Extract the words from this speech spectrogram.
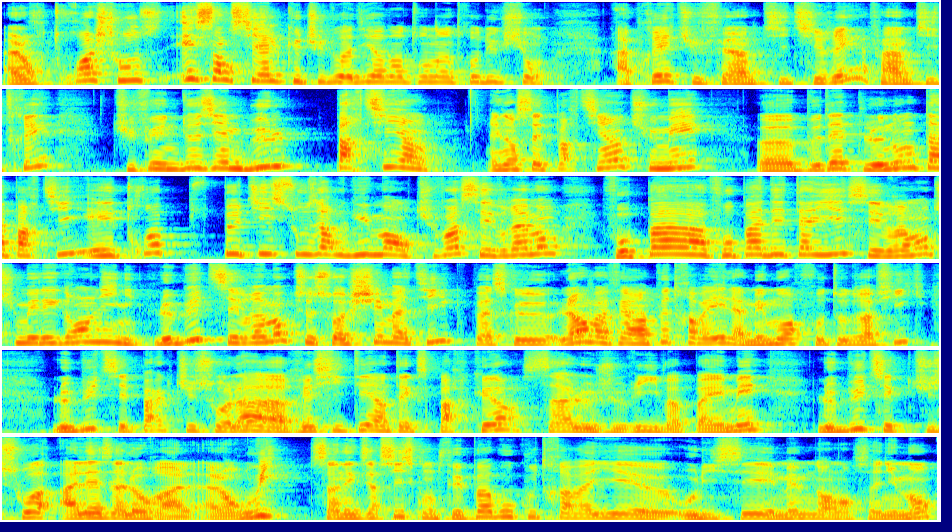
Alors, trois choses essentielles que tu dois dire dans ton introduction. Après, tu fais un petit tiré, enfin un petit trait, tu fais une deuxième bulle, partie 1. Et dans cette partie 1, tu mets euh, peut-être le nom de ta partie et trois petits sous-arguments. Tu vois, c'est vraiment, faut pas, faut pas détailler, c'est vraiment, tu mets les grandes lignes. Le but, c'est vraiment que ce soit schématique parce que là, on va faire un peu travailler la mémoire photographique. Le but, c'est pas que tu sois là à réciter un texte par cœur, ça, le jury, il va pas aimer. Le but, c'est que tu sois à l'aise à l'oral. Alors oui, c'est un exercice qu'on ne fait pas beaucoup travailler euh, au lycée et même dans l'enseignement.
